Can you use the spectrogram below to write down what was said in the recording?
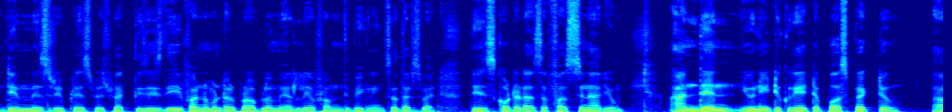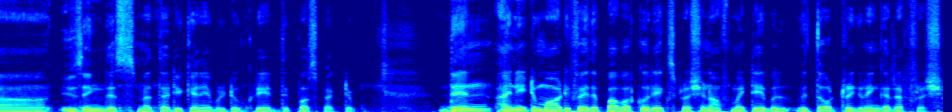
Dim is replaced with spec. This is the fundamental problem earlier from the beginning so that's why this is quoted as the first scenario. And then you need to create a perspective uh, using this method you can able to create the perspective. Then I need to modify the power query expression of my table without triggering a refresh.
